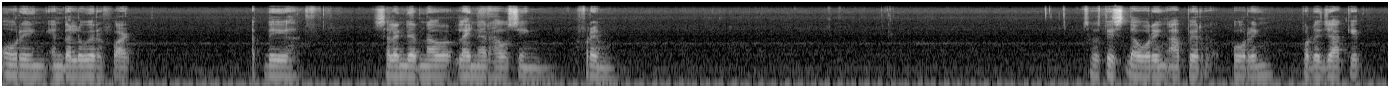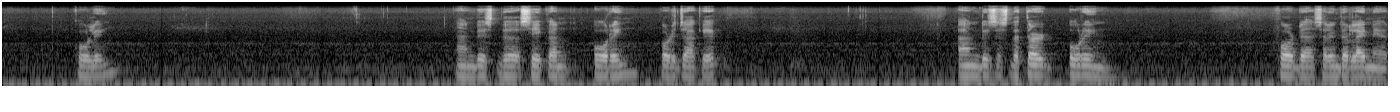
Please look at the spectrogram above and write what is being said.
o-ring in the lower part at the cylinder now liner housing frame. So this is the o-ring upper o-ring for the jacket cooling. And this the second o-ring for the jacket. And this is the third o-ring for the cylinder liner.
